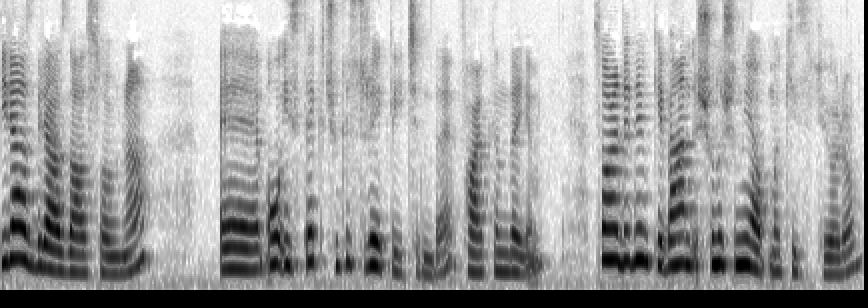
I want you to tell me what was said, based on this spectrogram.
Biraz biraz daha sonra Ee, o istek çünkü sürekli içimde farkındayım. Sonra dedim ki ben şunu şunu yapmak istiyorum.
